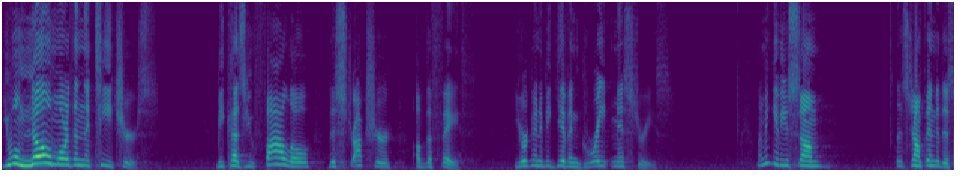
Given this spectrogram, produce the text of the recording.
You will know more than the teachers because you follow the structure of the faith. You're going to be given great mysteries. Let me give you some. Let's jump into this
